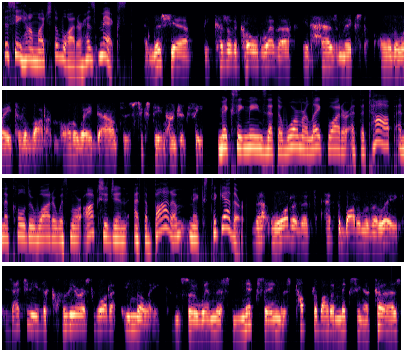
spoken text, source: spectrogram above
to see how much the water has mixed. And this year, because of the cold weather, it has mixed all the way to the bottom, all the way down to 1,600 feet. Mixing means that the warmer lake water at the top and the colder water with more oxygen at the bottom mix together. That water that's at the bottom of the lake is actually the clearest water in the lake. And so when this mixing, this top to bottom mixing occurs,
